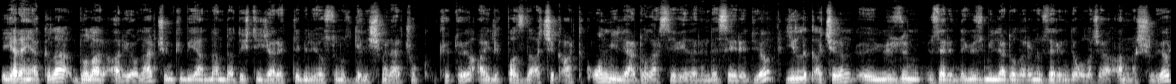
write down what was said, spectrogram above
yarın yakıla dolar arıyorlar. Çünkü bir yandan da dış ticarette biliyorsunuz gelişmeler çok kötü. Aylık bazda açık artık 10 milyar dolar seviyelerinde seyrediyor. Yıllık açığın 100'ün e, üzerinde, 100 milyar doların üzerinde olacağı anlaşılıyor.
